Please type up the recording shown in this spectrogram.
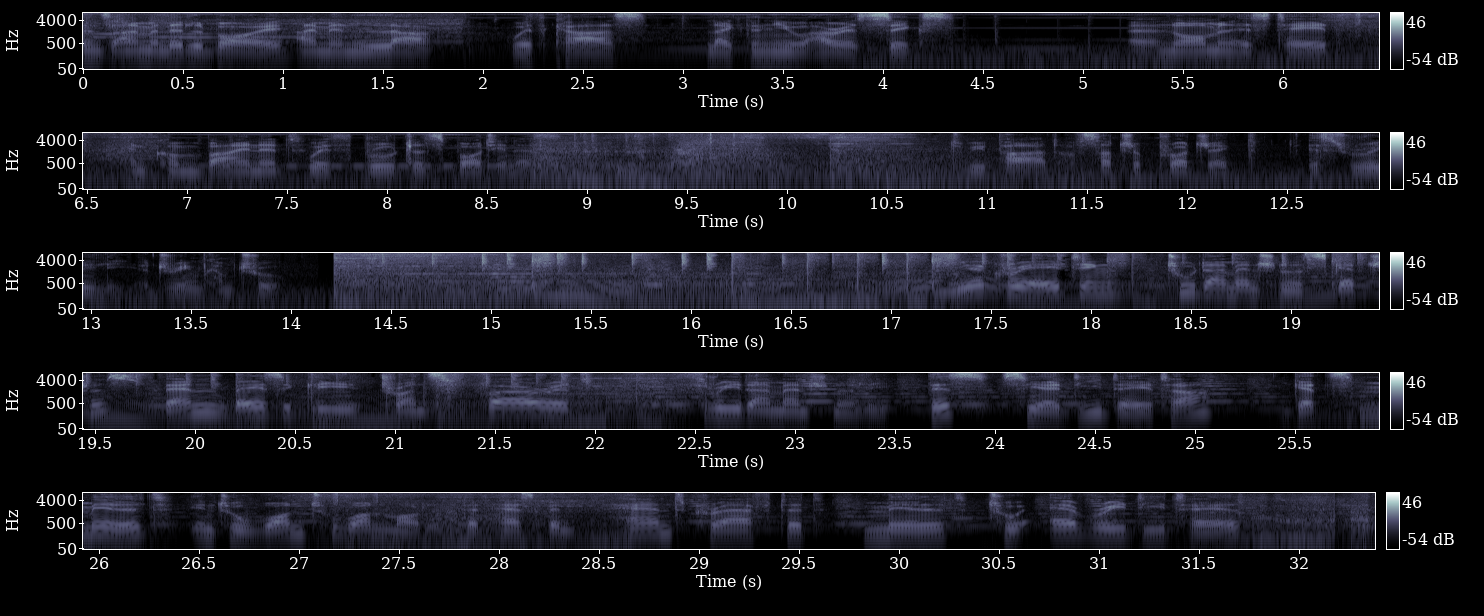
Since I'm a little boy, I'm in love with cars like the new RS6. A normal estate and combine it with brutal sportiness. To be part of such a project is really a dream come true. We are creating two-dimensional sketches, then basically transfer it three-dimensionally. This CAD data gets milled into one-to-one model that has been handcrafted, milled to every detail.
